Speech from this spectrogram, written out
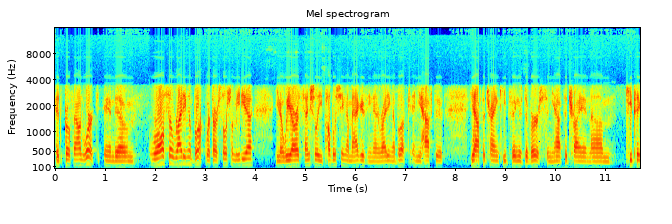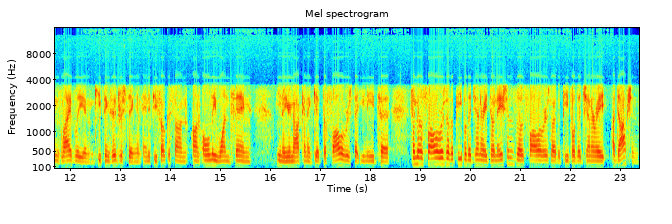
it's profound work. And um, we're also writing a book with our social media. You know, we are essentially publishing a magazine and writing a book, and you have to you have to try and keep things diverse, and you have to try and um, keep things lively and keep things interesting. And, and if you focus on on only one thing, you know, you're not going to get the followers that you need to and those followers are the people that generate donations. Those followers are the people that generate adoptions.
